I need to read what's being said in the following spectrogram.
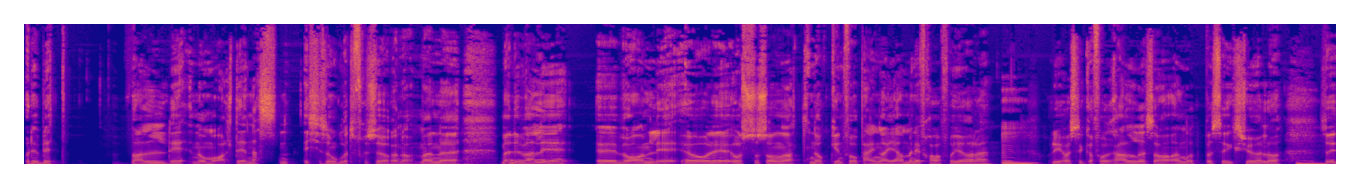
Og det er blitt veldig normalt. Det er nesten ikke som å gå til frisøren, da, men, eh, men det er veldig Eh, vanlig. Og det er også sånn at noen får penger hjemmefra for å gjøre det. Mm. Og de har sikkert foreldre som har endret på seg sjøl. Mm. Så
